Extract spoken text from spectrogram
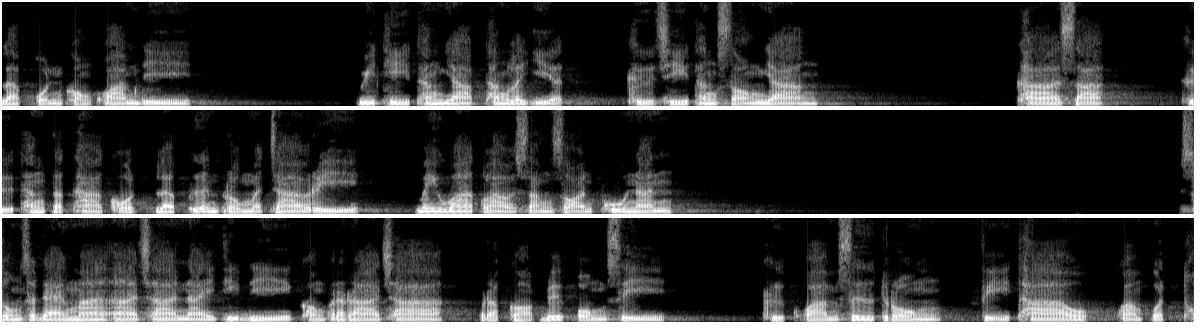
และผลของความดี วิธีทั้งหยาบทั้งละเอียด คือชี้ทั้งสองอย่างฆ่าซะ คือทั้งตถาคตและเพื่อนพรหมจารี ไม่ว่ากล่าวสั่งสอนผู้นั้น ทรงแสดงม้าอาชาในที่ดีของพระราชาประกอบด้วยองค์สี่ คือความซื่อตรง ฝีเท้า ความอดท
